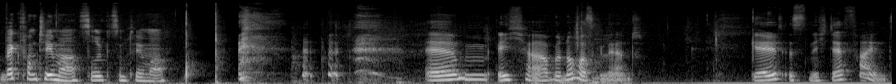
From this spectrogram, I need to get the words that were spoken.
weg vom Thema, zurück zum Thema. Ähm, ich habe noch was gelernt. Geld ist nicht der Feind.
